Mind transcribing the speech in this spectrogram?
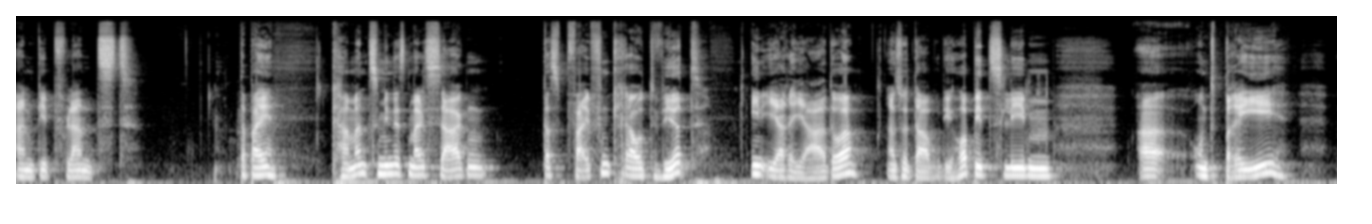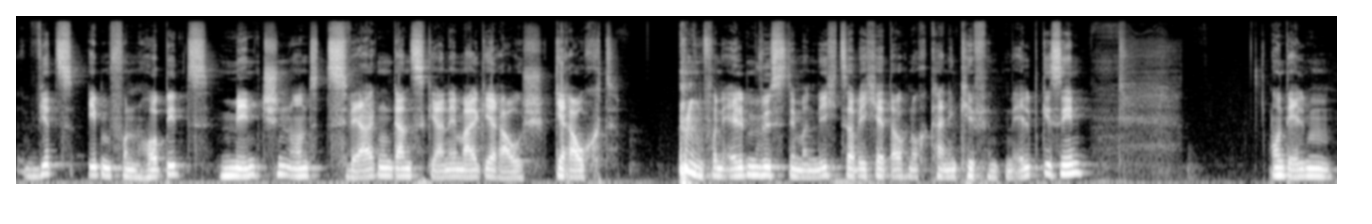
angepflanzt. Dabei kann man zumindest mal sagen, das Pfeifenkraut wird in Eriador, also da wo die Hobbits leben, äh, und Bre wird eben von Hobbits, Menschen und Zwergen ganz gerne mal gerausch, geraucht. Von Elben wüsste man nichts, aber ich hätte auch noch keinen kiffenden Elb gesehen. Und Elben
